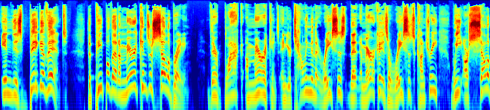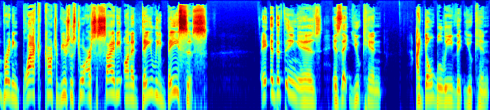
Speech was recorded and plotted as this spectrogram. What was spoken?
in this big event, the people that Americans are celebrating, they're black Americans. And you're telling me that racist that America is a racist country? We are celebrating black contributions to our society on a daily basis. The thing is, is that you can. I don't believe that you can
